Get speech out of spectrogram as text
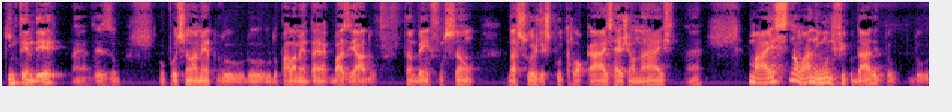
que entender, né? Às vezes o, o posicionamento do, do, do, parlamentar é baseado também em função das suas disputas locais, regionais, né? mas não há nenhuma dificuldade do, do,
